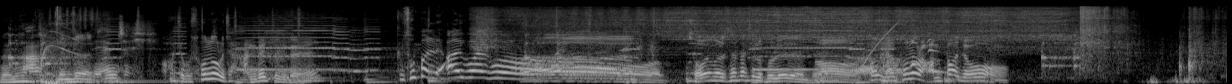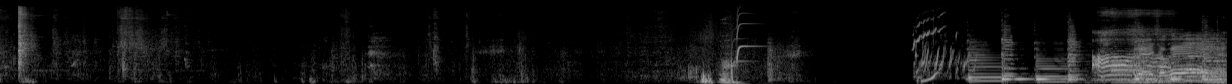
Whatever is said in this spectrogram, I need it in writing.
냄새나. 냄새. 씨. 아 저거 손으로 잘 안 될 텐데. 그 손빨래. 아이고 아이고. 저거면 세탁기로 돌려야 되는데. 어, 손, 저 손으로 안 빠져. 아. 네, 저게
